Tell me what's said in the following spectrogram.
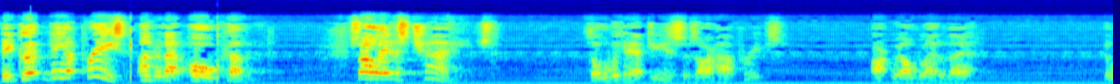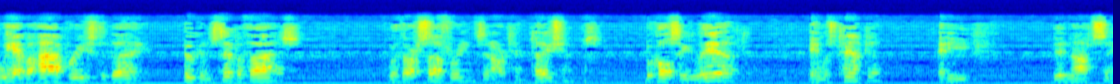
He couldn't be a priest under that old covenant. So it has changed. So that we can have Jesus as our high priest. Aren't we all glad of that? That we have a high priest today who can sympathize with our sufferings and our temptations because he lived and was tempted and he did not sin.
